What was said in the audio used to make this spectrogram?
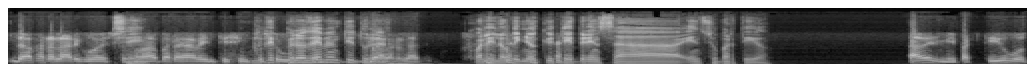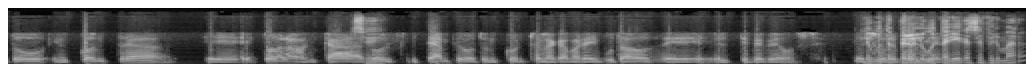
da para largo eso, Sí. no da para 25 De- segundos. pero debe un titular. ¿Cuál es la opinión que usted prensa en su partido? A ver, mi partido votó en contra, eh, toda la bancada, Sí. todo el Frente Amplio votó en contra de la Cámara de Diputados del TPP-11. ¿Le Eso gusta- le ¿Pero le gustaría que se firmara?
